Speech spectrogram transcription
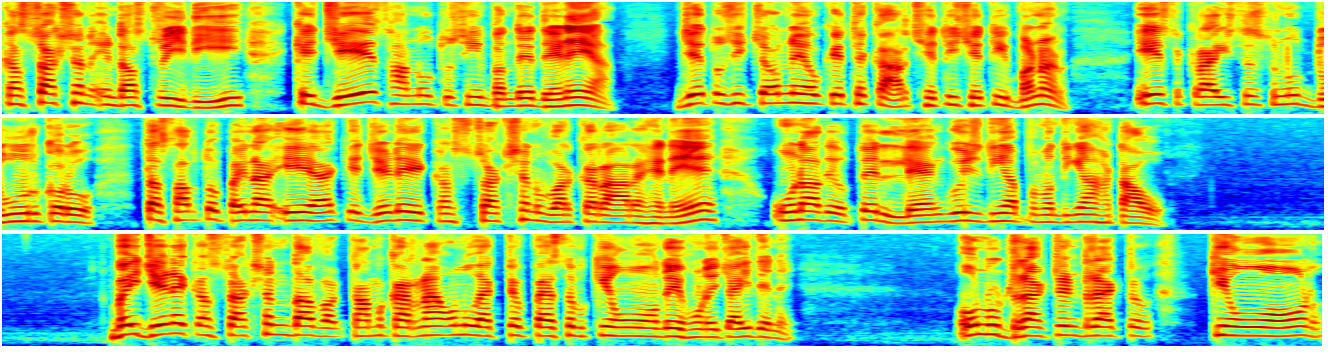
ਕੰਸਟਰਕਸ਼ਨ ਇੰਡਸਟਰੀ ਦੀ ਕਿ ਜੇ ਸਾਨੂੰ ਤੁਸੀਂ ਬੰਦੇ ਦੇਣੇ ਆ, ਜੇ ਤੁਸੀਂ ਚਾਹੁੰਦੇ ਹੋ ਕਿ ਇੱਥੇ ਘਰ ਛੇਤੀ ਛੇਤੀ ਬਣਨ ਇਸ ਕ੍ਰਾਈਸਿਸ ਨੂੰ ਦੂਰ ਕਰੋ। ਤਾਂ ਸਭ ਤੋਂ ਪਹਿਲਾਂ ਇਹ ਹੈ ਕਿ ਜਿਹੜੇ ਕੰਸਟਰਕਸ਼ਨ ਵਰਕਰ ਆ ਰਹੇ ਨੇ, ਉਹਨਾਂ ਦੇ ਉੱਤੇ ਲੈਂਗੁਏਜ ਦੀਆਂ ਪਾਬੰਦੀਆਂ ਹਟਾਓ। ਬਈ ਜਿਹੜੇ ਕੰਸਟਰਕਸ਼ਨ ਦਾ ਵ- ਕੰਮ ਕਰਨਾ, ਉਹਨੂੰ ਐਕਟਿਵ ਪੈਸਿਵ ਕਿਉਂ ਆਉਂਦੇ ਹੋਣੇ ਚਾਹੀਦੇ ਨੇ? ਉਹਨੂੰ ਡਾਇਰੈਕਟ ਇਨਡਾਇਰੈਕਟ ਕਿਉਂ ਆਉਣ?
